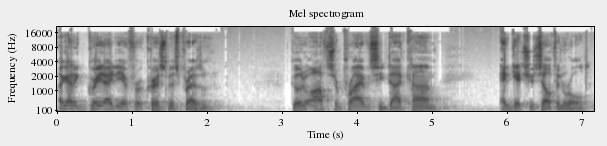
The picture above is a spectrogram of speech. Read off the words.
I got a great idea for a Christmas present. Go to officerprivacy.com and get yourself enrolled.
